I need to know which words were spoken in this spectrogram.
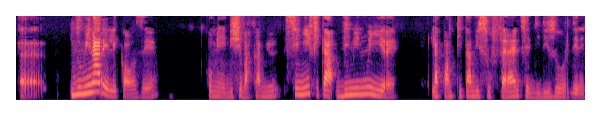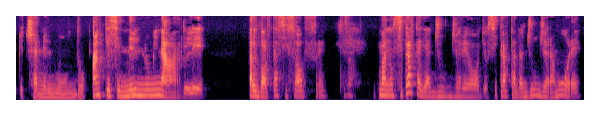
Eh, nominare le cose, come diceva Camus, significa diminuire la quantità di sofferenze e di disordine che c'è nel mondo, anche se nel nominarle talvolta si soffre. Esatto. Ma non si tratta di aggiungere odio, si tratta di aggiungere amore.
